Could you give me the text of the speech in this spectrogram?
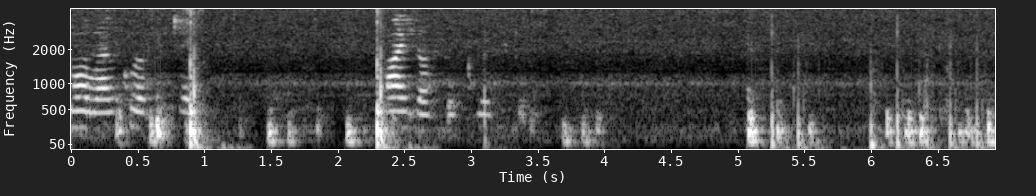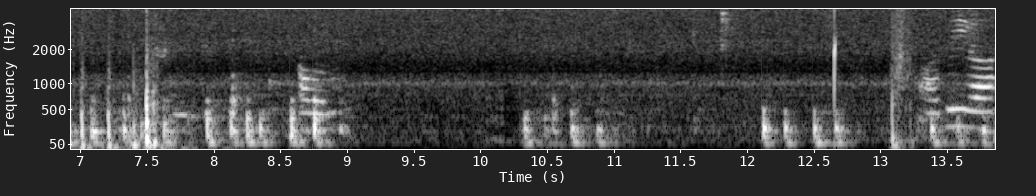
Normal klasik ev. Minecraft'ta klasik ev. Alalım. Abi ya.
